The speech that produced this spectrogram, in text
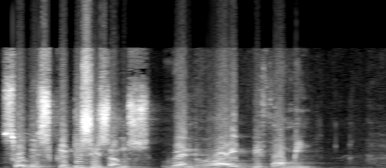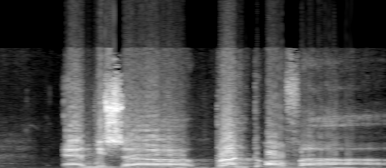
So these criticisms went right before me. And this uh, brunt of uh,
